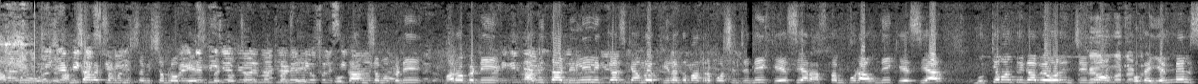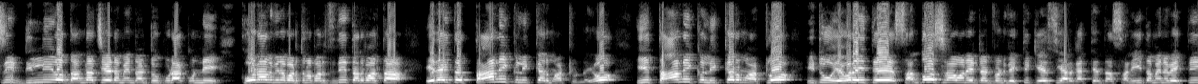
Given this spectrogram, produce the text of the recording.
తప్పుడు అంశాలకు సంబంధించిన విషయంలో కేసు పెట్టవచ్చు అనేటటువంటి ఒక అంశం ఒకటి. మరొకటి కవిత ఢిల్లీ లిక్కర్ స్కామ్లో కీలక పాత్ర పోషించింది. కేసీఆర్ హస్తం కూడా ఉంది. కేసీఆర్ ముఖ్యమంత్రిగా వ్యవహరించిండు. ఒక ఎమ్మెల్సీ ఢిల్లీలో దందా చేయడం ఏంటంటూ కూడా కొన్ని కోణాలు వినబడుతున్న పరిస్థితి. తర్వాత ఏదైతే తానిక్ లిక్కర్ మాటలున్నాయో ఈ తానిక్ లిక్కర్ మాటలో ఇటు ఎవరైతే సంతోష్ రావు అనేటటువంటి వ్యక్తి కేసీఆర్కి అత్యంత సన్నిహితమైన వ్యక్తి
